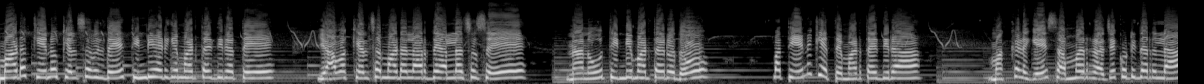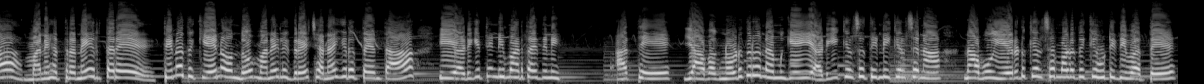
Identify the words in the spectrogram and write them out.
ಮಾಡಕ್ಕೇನೋ ಕೆಲ್ಸವಿಲ್ದೆ ತಿಂಡಿ ಅಡಿಗೆ ಮಾಡ್ತಾ ಇದ್ದೀರತ್ತೆ. ಯಾವ ಕೆಲಸ ಮಾಡಲಾರ್ದೆ ಅಲ್ಲ ಸೊಸೆ. ನಾನು ತಿಂಡಿ ಮಾಡ್ತಾ ಇರೋದು. ಮತ್ತೇನಕ್ಕೆ ಅತ್ತೆ ಮಾಡ್ತಾ ಇದ್ದೀರಾ? ಮಕ್ಕಳಿಗೆ ಸಮ್ಮರ್ ರಜೆ ಕೊಟ್ಟಿದಾರಲ್ಲ, ಮನೆ ಹತ್ರನೇ ಇರ್ತಾರೆ. ತಿನ್ನೋದಕ್ಕೆ ಏನೋ ಒಂದು ಮನೇಲಿದ್ರೆ ಚೆನ್ನಾಗಿರುತ್ತೆ ಅಂತ ಈ ಅಡಿಗೆ ತಿಂಡಿ ಮಾಡ್ತಾ ಇದ್ದೀನಿ. ಅತ್ತೆ, ಯಾವಾಗ ನೋಡಿದ್ರು ನಮ್ಗೆ ಈ ಅಡಿಗೆ ಕೆಲಸ, ತಿಂಡಿ ಕೆಲಸನ ನಾವು ಎರಡು ಕೆಲಸ ಮಾಡೋದಕ್ಕೆ ಹುಟ್ಟಿದೀವ ಅತ್ತೆ.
